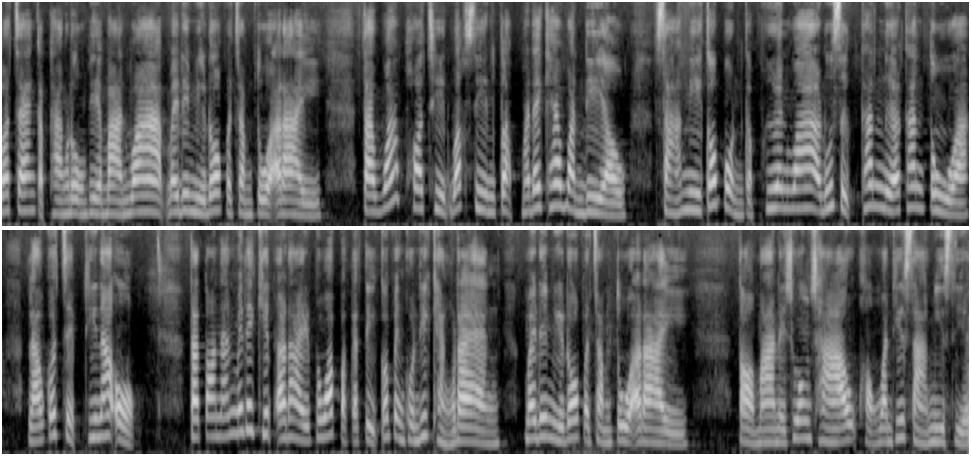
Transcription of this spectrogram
ก็แจ้งกับทางโรงพยาบาลว่าไม่ได้มีโรคประจำตัวอะไร แต่ว่าพอฉีดวัคซีนกลับมาได้แค่วันเดียว สามีก็บ่นกับเพื่อนว่ารู้สึกท่านเนื้อท่านตัว แล้วก็เจ็บที่หน้าอก แต่ตอนนั้นไม่ได้คิดอะไร เพราะว่าปกติก็เป็นคนที่แข็งแรง ไม่ได้มีโรคประจำตัวอะไร ต่อมาในช่วงเช้าของวันที่สามีเสีย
